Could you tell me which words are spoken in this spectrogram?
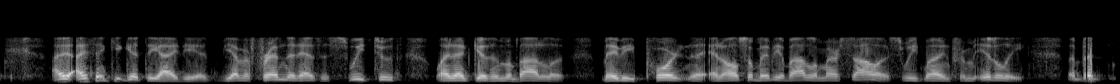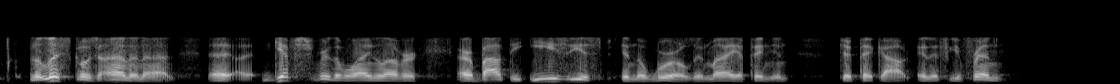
I, I think you get the idea. If you have a friend that has a sweet tooth, why not give them a bottle of maybe port and also maybe a bottle of Marsala, sweet wine from Italy. But the list goes on and on. Uh, gifts for the wine lover are about the easiest in the world, in my opinion, to pick out. And if your friend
